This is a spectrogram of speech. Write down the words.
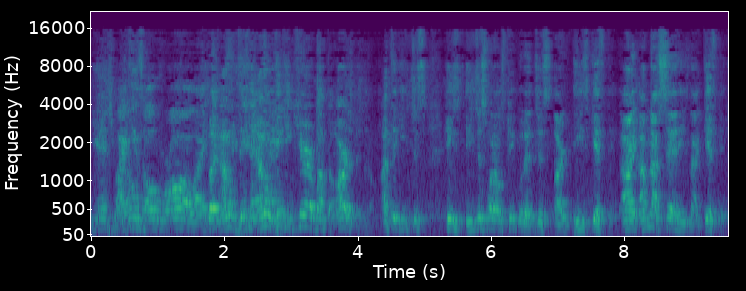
Yes, Like bro. his overall, like. But I don't think he, that I don't vein. think he care about the art of it though. I think he's just he's he's just one of those people that just are he's gifted. All right, I'm not saying he's not gifted,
